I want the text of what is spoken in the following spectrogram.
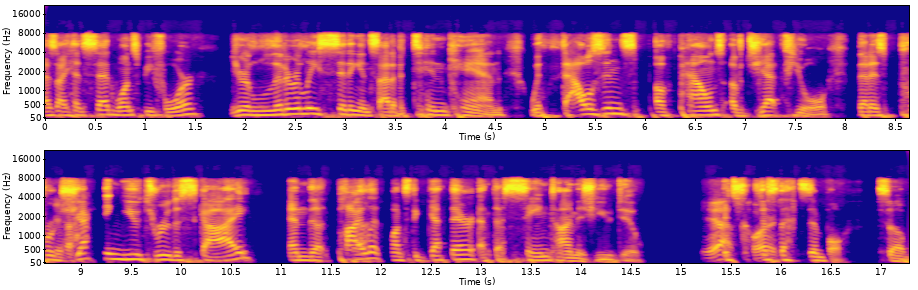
as I had said once before, you're literally sitting inside of a tin can with thousands of pounds of jet fuel that is projecting you through the sky, and the pilot wants to get there at the same time as you do Yeah, it's just that simple. So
